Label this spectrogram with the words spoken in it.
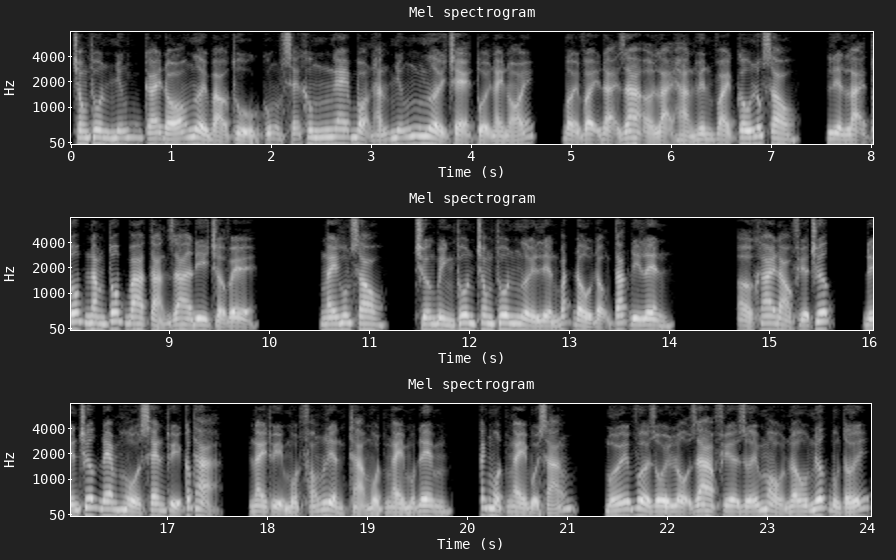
trong thôn những cái đó người bảo thủ cũng sẽ không nghe bọn hắn những người trẻ tuổi này nói, bởi vậy đại gia ở lại hàn huyên vài câu lúc sau, liền lại top 5 top 3 tản ra đi trở về. Ngày hôm sau, trường bình thôn trong thôn người liền bắt đầu động tác đi lên. Ở khai đảo phía trước, đến trước đem hồ sen thủy cấp thả, này thủy một phóng liền thả một ngày một đêm, cách một ngày buổi sáng, mới vừa rồi lộ ra phía dưới màu nâu nước bùn tới,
